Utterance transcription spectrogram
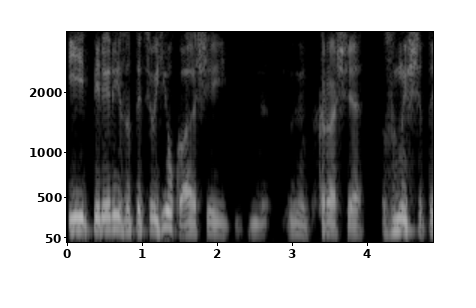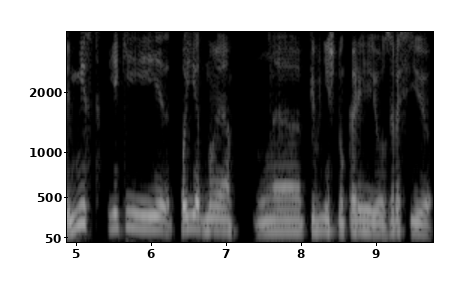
і перерізати цю гілку, а ще й е, краще знищити міст, який поєднує Північну Корею з Росією,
